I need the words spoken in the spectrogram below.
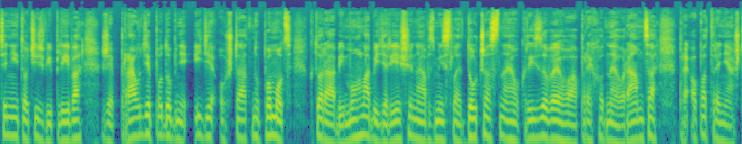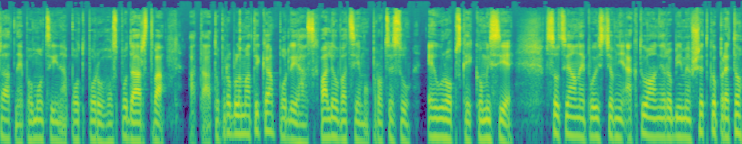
poistení totiž vyplýva, že pravdepodobne ide o štátnu pomoc, ktorá by mohla byť riešená v zmysle dočasného krízového a prechodného rámca pre opatrenia štátnej pomoci na podporu hospodárstva. A táto problematika podlieha schvaľovaciemu procesu Európskej komisie. V sociálnej poisťovni aktuálne robíme všetko preto,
